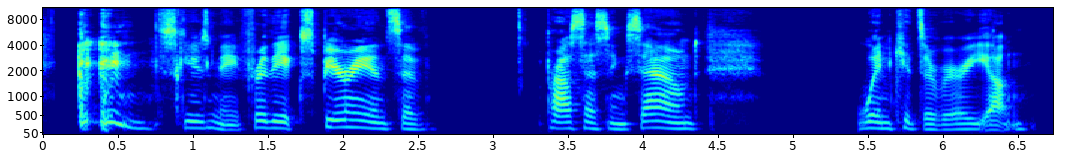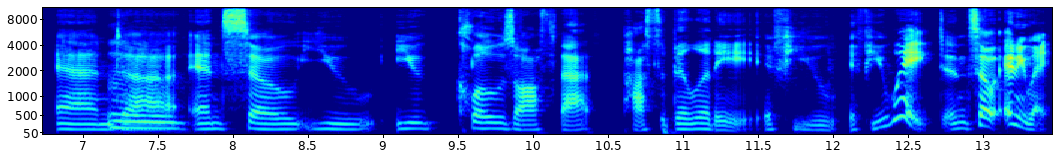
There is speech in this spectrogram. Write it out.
excuse me for the experience of processing sound when kids are very young and uh, mm. uh, and so you you close off that possibility if you if you wait and so anyway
